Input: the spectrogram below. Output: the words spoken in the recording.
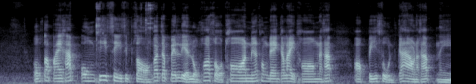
41 องค์ต่อไปครับ องค์ที่ 42 ก็จะเป็นเหรียญหลวงพ่อโสธรเนื้อทองแดงกระไหลทองนะครับ ออกปี 09 นะครับ นี่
